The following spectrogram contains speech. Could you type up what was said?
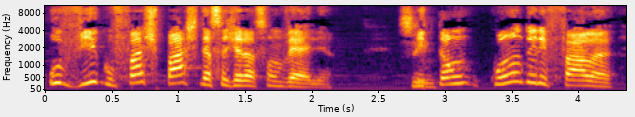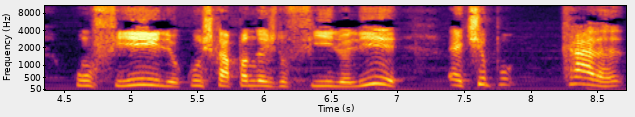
o Vigo faz parte dessa geração velha. Sim. Então, quando ele fala com o filho, com os capangas do filho ali, é tipo, cara,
